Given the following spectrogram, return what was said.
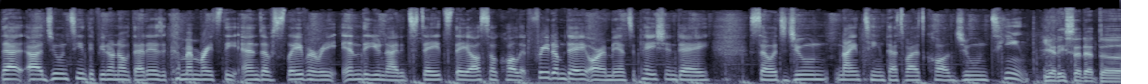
that uh, Juneteenth, if you don't know what that is, it commemorates the end of slavery in the United States. They also call it Freedom Day or Emancipation Day. So it's June 19th. That's why it's called Juneteenth. Yeah, they said that the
